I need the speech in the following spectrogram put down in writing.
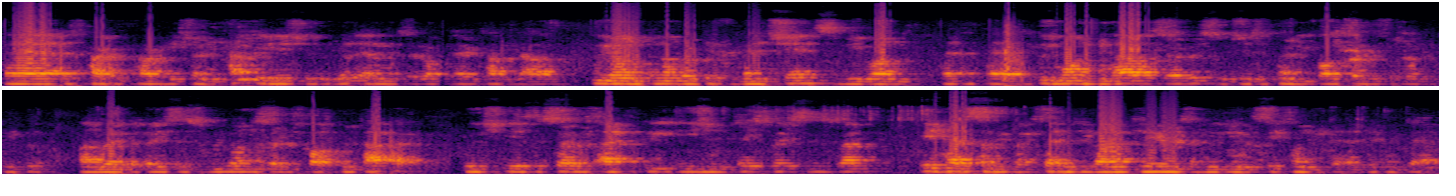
uh, as part of our Eastern County initiative, the other elements are up there in County We run a number of different men's sheds. We run a, Good Morning Now service, which is a 24 service for older people on a regular basis. We run a service called Kuntaka, which is the service actively Asian place as well. It has something like 70 volunteers and we with 600 uh, different uh,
